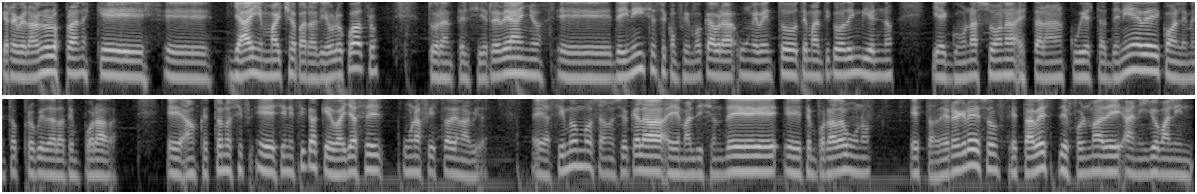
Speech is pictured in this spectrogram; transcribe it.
que revelaron los planes que ya hay en marcha para Diablo 4 durante el cierre de año eh, de inicio se confirmó que habrá un evento temático de invierno y algunas zonas estarán cubiertas de nieve con elementos propios de la temporada. Eh, aunque esto no eh, significa que vaya a ser una fiesta de Navidad. asimismo, se anunció que la maldición de temporada 1 está de regreso, esta vez de forma de anillo maligno.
